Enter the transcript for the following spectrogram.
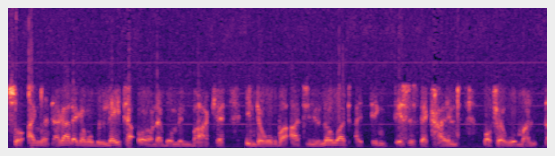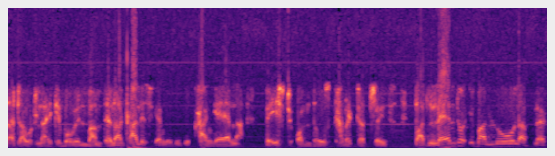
So ancedakale ke ngoku later on a woman ebomini bakhe into yokuba athi you know what I think this is the kind of a woman that I would like a ebomini bam. Then aqalise ke ngoku ukukhangela based on those character traits. But le nto black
